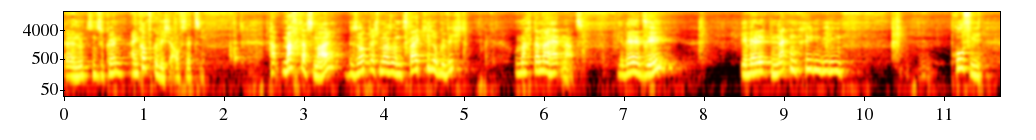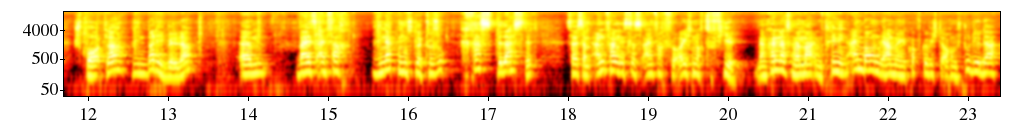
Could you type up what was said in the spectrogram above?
äh, nutzen zu können, ein Kopfgewicht aufsetzen. Hab, macht das mal, besorgt euch mal so ein 2 Kilo Gewicht und macht dann mal Headnuts. Ihr werdet sehen, Ihr werdet einen Nacken kriegen wie ein Profisportler, wie ein Bodybuilder, ähm, weil es einfach die Nackenmuskulatur so krass belastet. Das heißt, am Anfang ist das einfach für euch noch zu viel. Man kann das mal im Training einbauen. Wir haben ja Kopfgewichte auch im Studio da.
